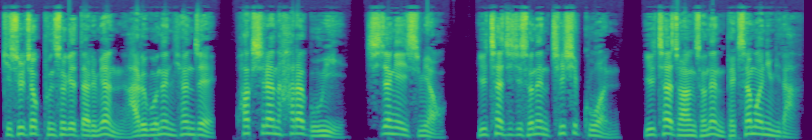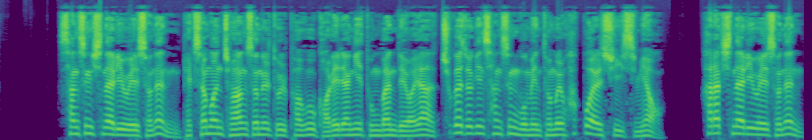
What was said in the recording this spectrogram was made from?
기술적 분석에 따르면 아르고는 현재 확실한 하락 우위 시장에 있으며 1차 지지선은 79원, 1차 저항선은 103원입니다. 상승 시나리오에서는 103원 저항선을 돌파 후 거래량이 동반되어야 추가적인 상승 모멘텀을 확보할 수 있으며 하락 시나리오에서는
